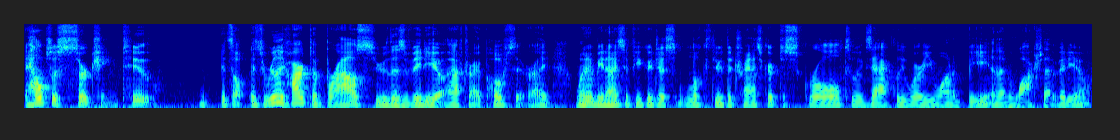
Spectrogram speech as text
It helps with searching too. It's it's really hard to browse through this video after I post it, right? Wouldn't it be nice if you could just look through the transcript to scroll to exactly where you want to be and then watch that video?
